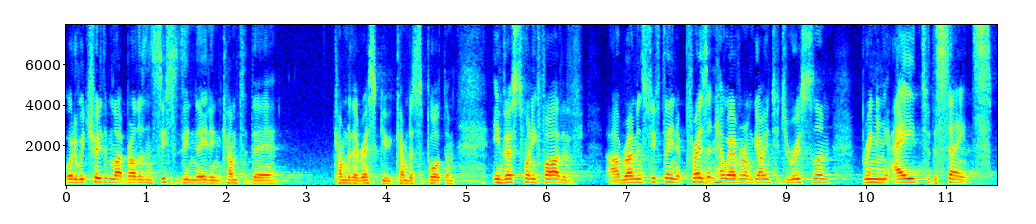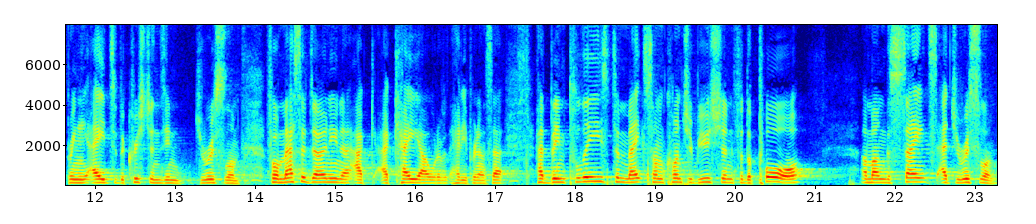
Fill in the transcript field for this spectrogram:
Or do we treat them like brothers and sisters in need and come to their, come to their rescue, come to support them? In verse 25 of uh, Romans 15, at present, however, I'm going to Jerusalem, bringing aid to the saints, bringing aid to the Christians in Jerusalem. For Macedonian, A Achaia, whatever, how do you pronounce that, had been pleased to make some contribution for the poor among the saints at Jerusalem.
